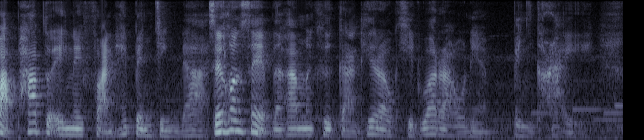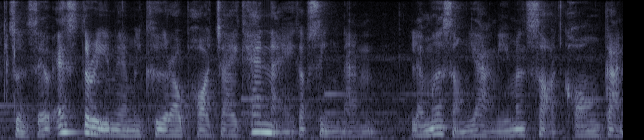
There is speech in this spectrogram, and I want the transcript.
ปรับภาพตัวเองในฝันให้เป็นจริงได้เซลล์คอนเซปต์นะครับ มันคือการที่เราคิดว่าเราเนี่ย เป็นใคร ส่วนเซลล์เอ็กซ์ตรีมเนี่ยมันคือเราพอใจแค่ไหนกับสิ่งนั้น และเมื่อสองอย่างนี้มันสอดคล้องกัน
